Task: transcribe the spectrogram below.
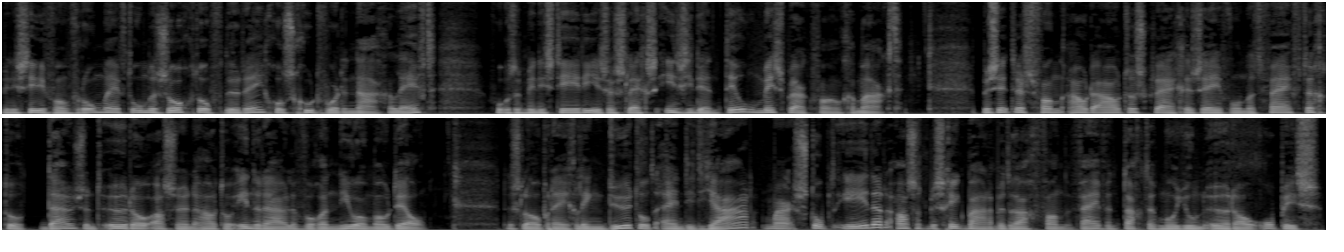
ministerie van Vrom heeft onderzocht of de regels goed worden nageleefd. Volgens het ministerie is er slechts incidenteel misbruik van gemaakt. Bezitters van oude auto's krijgen 750 tot 1000 euro als ze hun auto inruilen voor een nieuwer model. De sloopregeling duurt tot eind dit jaar, maar stopt eerder als het beschikbare bedrag van 85 miljoen euro op is.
